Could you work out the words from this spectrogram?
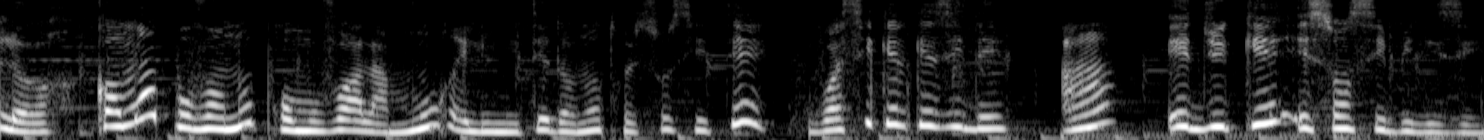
Alors, comment pouvons-nous promouvoir l'amour et l'unité dans notre société? Voici quelques idées. 1. Éduquer et sensibiliser.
